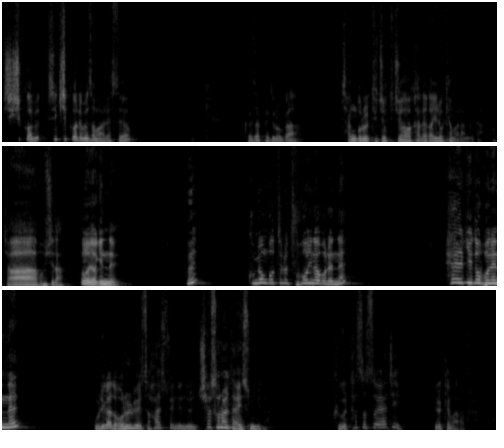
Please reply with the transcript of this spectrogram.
씩씩거리, 씩씩거리면서 말했어요. 그러자 베드로가 장부를 뒤적뒤적 하다가 이렇게 말합니다. 자, 봅시다. 어, 여기 있네. 에? 구명보트를 두 번이나 보냈네? 헬기도 보냈네? 우리가 너를 위해서 할 수 있는 일은 최선을 다했습니다. 그걸 탔었어야지. 이렇게 말하더랍니다.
